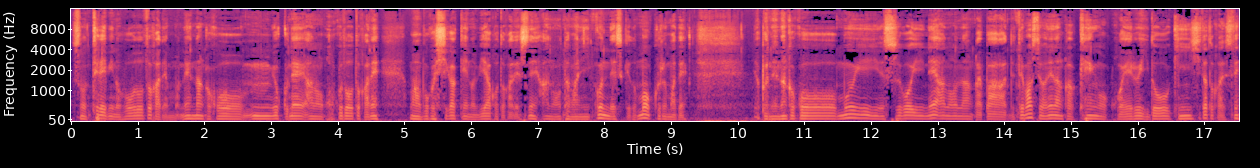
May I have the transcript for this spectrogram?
そのテレビの報道とかでもね、なんかこう、うん、よくね、あの国道とかね、まあ僕滋賀県の琵琶湖とかですね、あのたまに行くんですけども、車で。やっぱね、なんかこう、無理、すごいね、あの、なんかやっぱ出てますよね。なんか県を越える移動禁止だとかですね。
